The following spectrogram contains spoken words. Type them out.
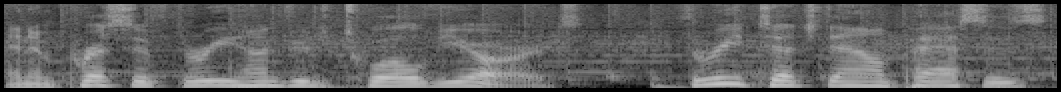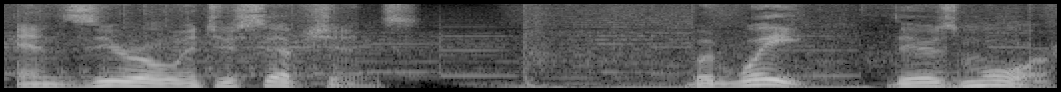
an impressive 312 yards, three touchdown passes, and zero interceptions. But wait, there's more.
